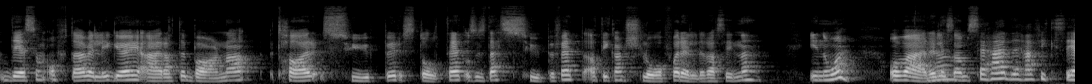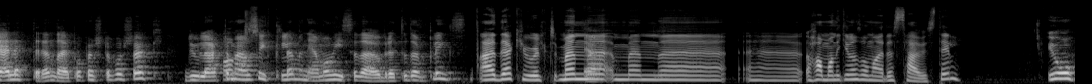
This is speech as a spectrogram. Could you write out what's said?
det som ofte er veldig gøy, er at barna tar super stolthet og syns det er superfett at de kan slå foreldra sine i noe. Og være liksom Se her, det her fikser jeg lettere enn deg på første forsøk. Du lærte meg å sykle, men jeg må vise deg å brette dumplings. Nei, det er kult. Men, Ja. eh, men uh, uh, har man ikke noe sånn her saus til? Jo,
